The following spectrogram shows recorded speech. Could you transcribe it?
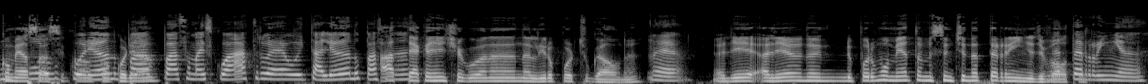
Começa um pulo, coreano, com, coreano. Pa, passa mais quatro, é o italiano, passa... Até que a gente chegou na, na Little Portugal, né? É. Ali, ali por um momento eu me senti na terrinha de volta. Na terrinha.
